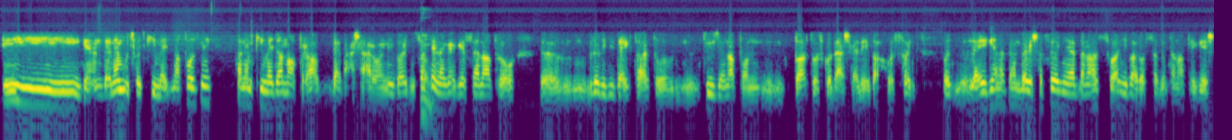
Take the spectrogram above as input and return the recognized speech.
Igen, de nem úgy, hogy kimegy napozni, hanem kimegy a napra bevásárolni, vagy szóval oh. tényleg egészen apró rövid ideig tartó tűzőnapon tartózkodás elég ahhoz, hogy, hogy leégjen az ember, és a szörnyű ebben az, hogy annyival rosszabb, mint a napégés,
